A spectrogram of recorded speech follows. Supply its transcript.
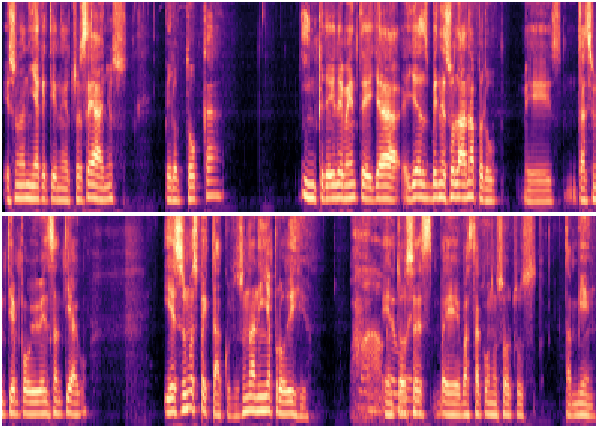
Es una niña que tiene 13 años, pero toca increíblemente. Ella, ella es venezolana, pero hace un tiempo vive en Santiago. Y es un espectáculo, es una niña prodigio. Entonces eh, va a estar con nosotros también.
